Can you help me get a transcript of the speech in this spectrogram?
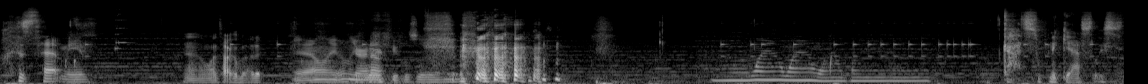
What does that mean? Yeah, I don't want to talk about it. Yeah, only, only Fair weird enough. people say that. God, so many Ghastlies.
